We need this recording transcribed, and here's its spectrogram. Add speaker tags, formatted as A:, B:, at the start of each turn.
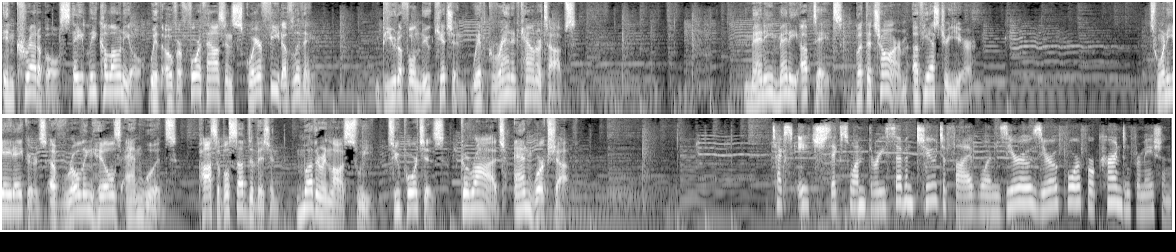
A: Incredible, stately colonial with over 4,000 square feet of living. Beautiful new kitchen with granite countertops. Many, many updates, but the charm of yesteryear. 28 acres of rolling hills and woods. Possible subdivision, mother-in-law's suite, two porches, garage, and workshop.
B: Text H61372 to 51004 for current information.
